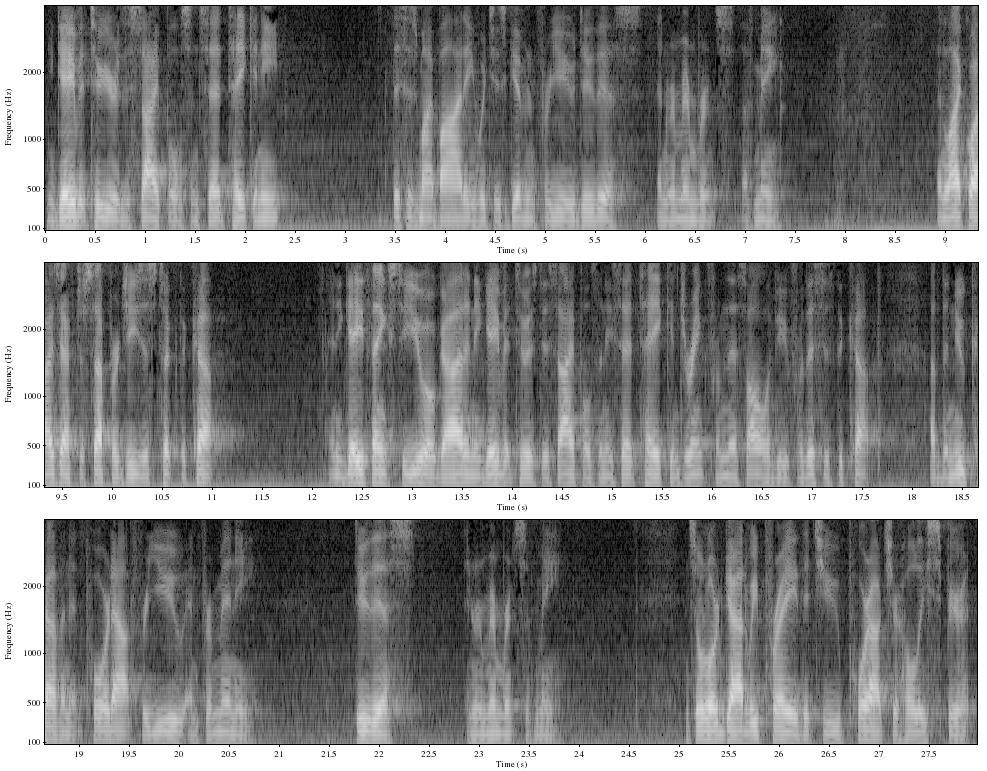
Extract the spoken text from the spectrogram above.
You gave it to your disciples and said, Take and eat. This is my body, which is given for you. Do this in remembrance of me. And likewise, after supper, Jesus took the cup and he gave thanks to you, O God, and he gave it to his disciples. And he said, Take and drink from this, all of you, for this is the cup of the new covenant poured out for you and for many. Do this in remembrance of me. And so, Lord God, we pray that you pour out your Holy Spirit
